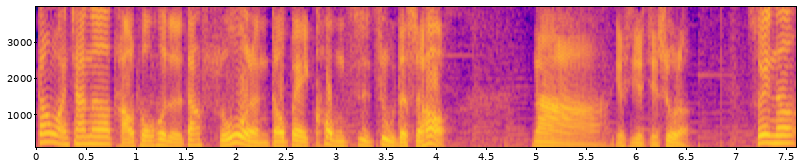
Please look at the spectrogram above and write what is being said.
当玩家呢逃脱，或者当所有人都被控制住的时候，那游戏就结束了。所以呢，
